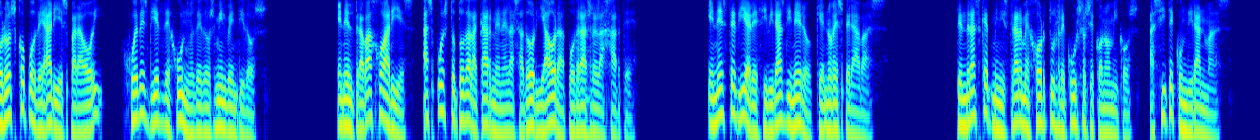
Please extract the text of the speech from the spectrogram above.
Horóscopo de Aries para hoy, jueves 10 de junio de 2022. En el trabajo Aries, has puesto toda la carne en el asador y ahora podrás relajarte. En este día recibirás dinero que no esperabas. Tendrás que administrar mejor tus recursos económicos, así te cundirán más.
